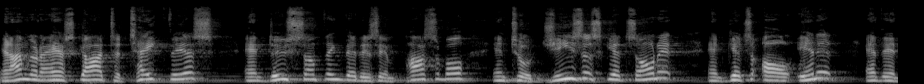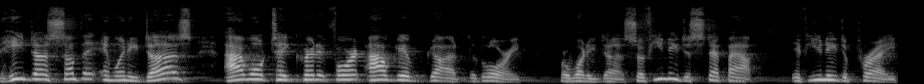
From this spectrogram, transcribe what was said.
And I'm going to ask God to take this and do something that is impossible until Jesus gets on it and gets all in it. And then he does something. And when he does, I won't take credit for it. I'll give God the glory for what he does. So if you need to step out, if you need to pray,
